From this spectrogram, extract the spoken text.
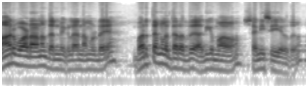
மாறுபாடான தன்மைகளை நம்மளுடைய வருத்தங்களை தர்றது அதிகமாகவும் சனி செய்கிறதும்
